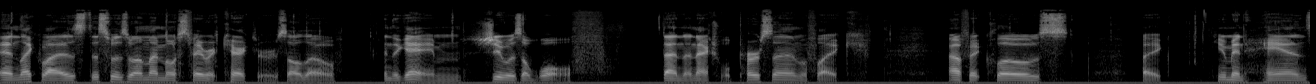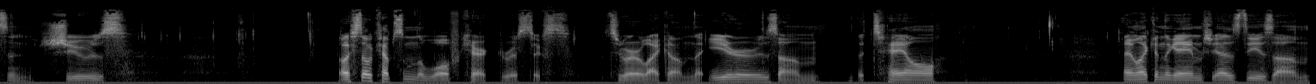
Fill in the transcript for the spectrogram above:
And likewise, this was one of my most favorite characters, although in the game, she was a wolf. Than an actual person with like outfit, clothes, like human hands and shoes. I still kept some of the wolf characteristics to her, like um the ears, um the tail. And like in the game, she has these um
